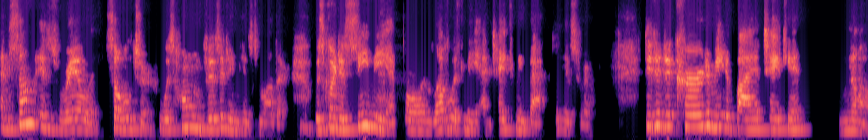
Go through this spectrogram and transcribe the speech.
And some Israeli soldier who was home visiting his mother was going to see me and fall in love with me and take me back to Israel. Did it occur to me to buy a ticket? No.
